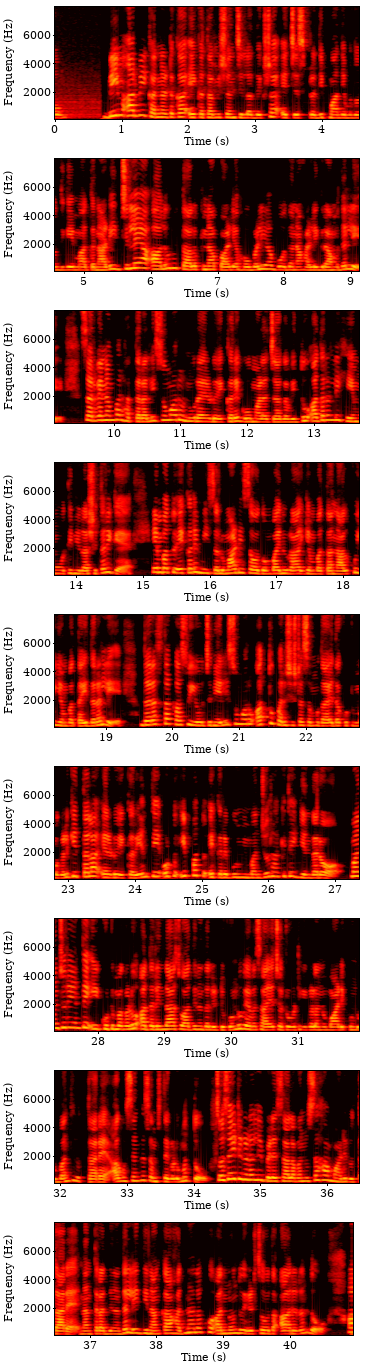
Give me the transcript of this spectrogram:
ಭೀಮ್ ಆರ್ಮಿ ಕರ್ನಾಟಕ ಏಕತಾ ಮಿಷನ್ ಜಿಲ್ಲಾಧ್ಯಕ್ಷ ಎಚ್ ಎಸ್ ಪ್ರದೀಪ್ ಮಾಧ್ಯಮದೊಂದಿಗೆ ಮಾತನಾಡಿ, ಜಿಲ್ಲೆಯ ಆಲೂರು ತಾಲೂಕಿನ ಪಾಳ್ಯ ಹೋಬಳಿಯ ಬೋಧನಹಳ್ಳಿ ಗ್ರಾಮದಲ್ಲಿ ಸರ್ವೆ ನಂಬರ್ ಹತ್ತರಲ್ಲಿ ಸುಮಾರು ನೂರ ಎರಡು ಎಕರೆ ಗೋಮಾಳ ಜಾಗವಿದ್ದು, ಅದರಲ್ಲಿ ಹೇಮಾವತಿ ನಿರಾಶ್ರಿತರಿಗೆ ಎಂಬತ್ತು ಎಕರೆ ಮೀಸಲು ಮಾಡಿ ಸಾವಿರದ ಒಂಬೈನೂರ ಎಂಬತ್ತ ನಾಲ್ಕು, ಎಂಬತ್ತೈದರಲ್ಲಿ ದರಸ್ತಾಕಾಸು ಯೋಜನೆಯಲ್ಲಿ ಸುಮಾರು ಹತ್ತು ಪರಿಶಿಷ್ಟ ಸಮುದಾಯದ ಕುಟುಂಬಗಳಿಗೆ ತಲಾ ಎರಡು ಎಕರೆಯಂತೆ ಒಟ್ಟು ಇಪ್ಪತ್ತು ಎಕರೆ ಭೂಮಿ ಮಂಜೂರಾಗಿದೆ ಎಂದರು. ಮಂಜೂರಿಯಂತೆ ಈ ಕುಟುಂಬಗಳು ಅದರಿಂದ ಸ್ವಾಧೀನದಲ್ಲಿಟ್ಟುಕೊಂಡು ವ್ಯವಸಾಯ ಚಟುವಟಿಕೆಗಳನ್ನು ಮಾಡಿಕೊಂಡು ಬಂದಿರುತ್ತಾರೆ. ಹಾಗೂ ಸಂಘ ಸಂಸ್ಥೆಗಳು ಮತ್ತು ಸೊಸೈಟಿಗಳಲ್ಲಿ ಬೆಳೆ ಸಾಲವನ್ನು ಸಹ ಮಾಡಿರುತ್ತಾರೆ. ನಂತರ ದಿನದಲ್ಲಿ ದಿನಾಂಕ ಹದಿನಾಲ್ಕು ಹನ್ನೊಂದು ಎರಡ್ ಸಾವಿರದ ಆರರಂದು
